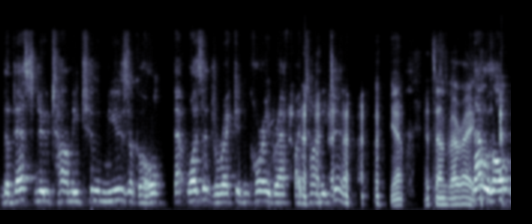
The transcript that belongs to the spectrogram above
the best new Tommy Tune musical that wasn't directed and choreographed by Tommy Tune. Yeah, that sounds about right. that was all,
